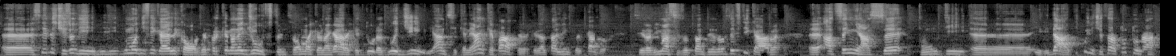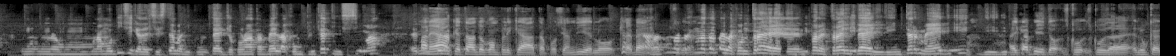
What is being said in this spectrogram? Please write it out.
eh, si è deciso di, di, di, modificare le cose perché non è giusto insomma che una gara che dura due giri, anzi che neanche parte perché in realtà lì in quel caso si era rimasti soltanto dietro la safety car, eh, assegnasse punti eh, iridati. Quindi c'è stata tutta una, una, una, modifica del sistema di punteggio con una tabella complicatissima. Eh, Ma neanche tanto complicata, possiamo dirlo. Cioè, beh, una, una, una, tabella con tre, mi pare, tre livelli intermedi. Di, di... Hai capito? Scu- scusa, eh, Luca,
